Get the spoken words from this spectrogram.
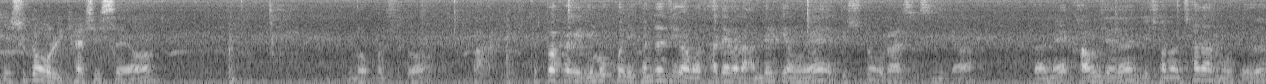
이제 수동으로 이렇게 할 수 있어요. 리모컨 수동. 아, 급박하게 리모컨이 건전지가 뭐 다 되거나 안 될 경우에 이렇게 수동으로 할 수 있습니다. 그 다음에 가운데는 이제 전원 차단 모드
